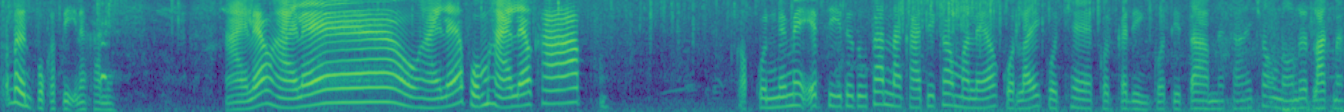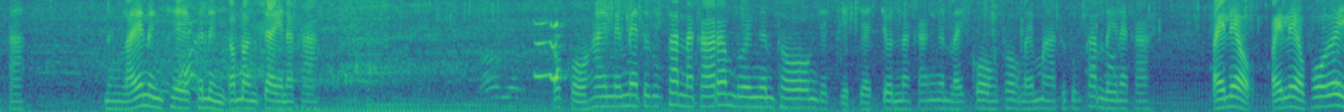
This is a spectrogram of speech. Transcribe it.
ก็เดินปกตินะคะนี่หายแล้วหายแล้ว หายแล้วผมหายแล้วครับ ขอบคุณแม่แม่เอฟซีทุกท่านนะคะ ที่เข้ามาแล้วกดไลค์กดแชร์กดกระดิ่งกดติดตามนะคะ ให้ช่องน้องเลือดรักนะคะหนึ่งไลค์หนึ่งแชร์คือหนึ่งกำลังใจนะคะ ก็ขอให้แม่แม่ๆทุกๆท่านนะคะ ร่ำรวยเงินทองอย่าเก็บอย่าจนนะคะ เงินไหลกองทองไหลมาทุกๆท่านเลยนะคะ ไปแล้วไปแล้วพ่อเอ้ย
